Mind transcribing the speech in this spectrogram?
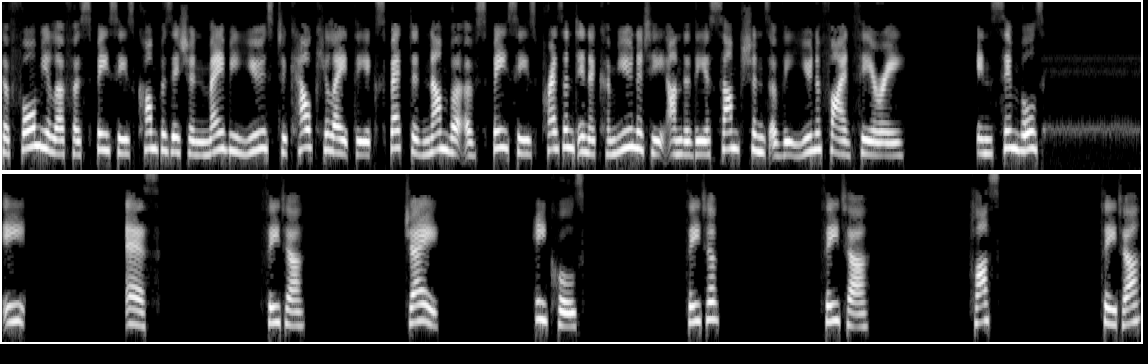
The formula for species composition may be used to calculate the expected number of species present in a community under the assumptions of the unified theory. In symbols E S theta J equals theta theta plus theta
